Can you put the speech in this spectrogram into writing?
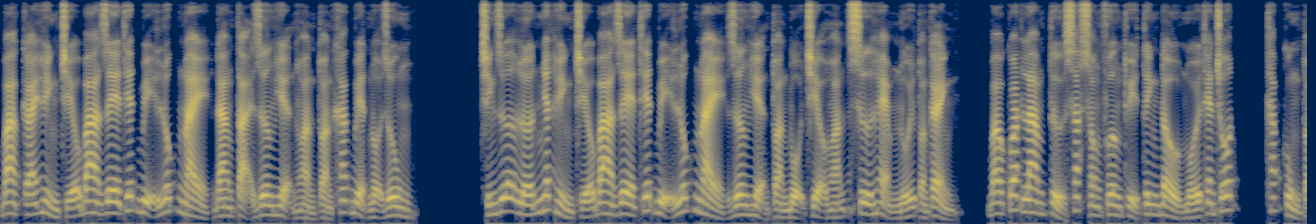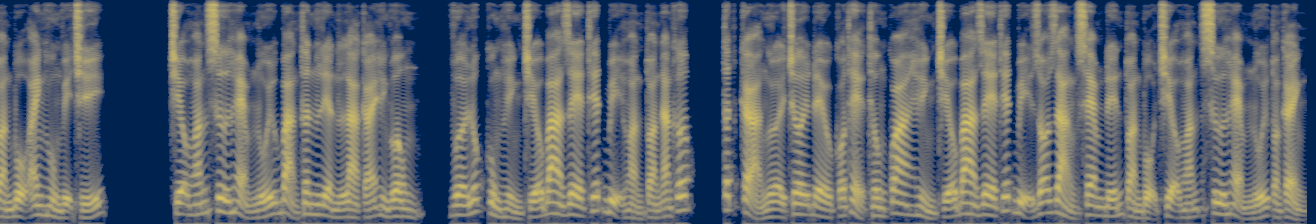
Ba cái hình chiếu 3D thiết bị lúc này đang tại dương hiện hoàn toàn khác biệt nội dung. Chính giữa lớn nhất hình chiếu 3D thiết bị lúc này dương hiện toàn bộ triệu hoán sư hẻm núi toàn cảnh, bao quát lam tử sắc song phương thủy tinh đầu mối then chốt, thắp cùng toàn bộ anh hùng vị trí. Triệu hoán sư hẻm núi bản thân liền là cái hình vông, vừa lúc cùng hình chiếu 3D thiết bị hoàn toàn ăn khớp, tất cả người chơi đều có thể thông qua hình chiếu 3D thiết bị rõ ràng xem đến toàn bộ triệu hoán sư hẻm núi toàn cảnh.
